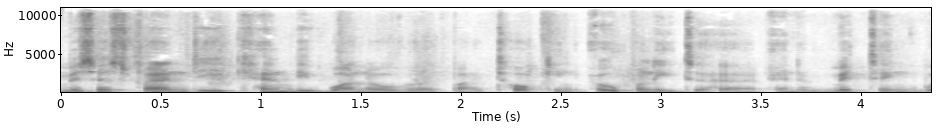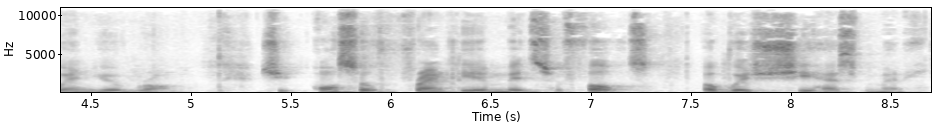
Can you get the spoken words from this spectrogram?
Mrs. Van D can be won over by talking openly to her and admitting when you're wrong. She also frankly admits her faults, of which she has many.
